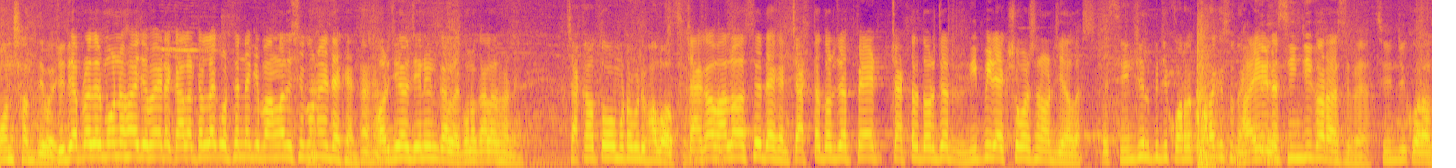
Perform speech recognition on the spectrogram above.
মন শান্তি ভাই। যদি আপনাদের মনে হয় যে ভাই এটা কালার টালার করছেন নাকি বাংলাদেশে কোনো দেখেন হ্যাঁ, অরিজিনাল জেনুইন কালার কোনো কালার হয় না চাকাও তো মোটামুটি ভালো আছে। চাকা ভালো আছে দেখেন চারটা দরজার প্যাড চারটা দরজার রিপিট একশো পার্সেন্ট অরিজিনাল আছে। ভাই সিএনজি এলপিজি করা করা কিছু নাই? ভাই এটা সিনজি করা আছে ভাইয়া। সিএনজি করার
